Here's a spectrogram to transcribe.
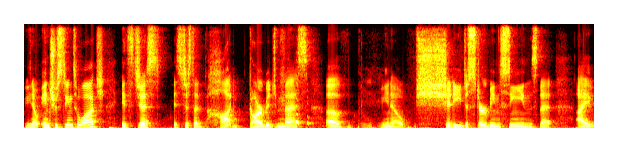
you know interesting to watch. It's just it's just a hot garbage mess of you know shitty disturbing scenes that I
